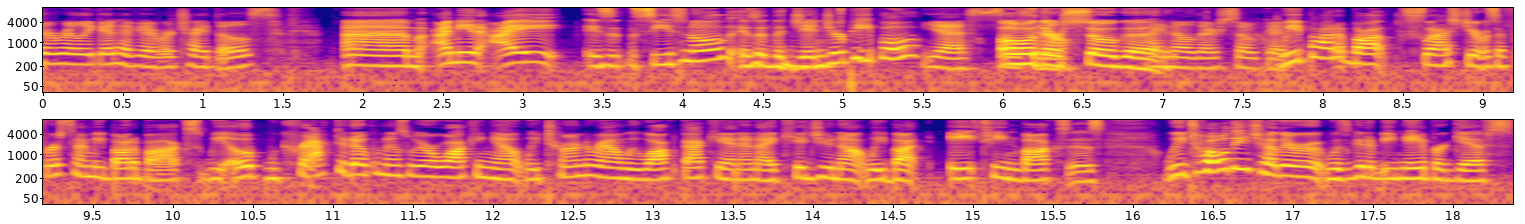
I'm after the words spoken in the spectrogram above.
are really good. Have you ever tried those? Um I mean I is it the seasonal? Is it the ginger people? Yes. Oh, they're so good. I know they're so good. We bought a box last year. It was the first time we bought a box. We op- we cracked it open as we were walking out. We turned around, we walked back in, and I kid you not, we bought 18 boxes. We told each other it was going to be neighbor gifts.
